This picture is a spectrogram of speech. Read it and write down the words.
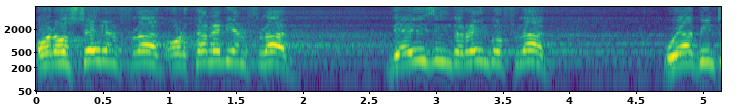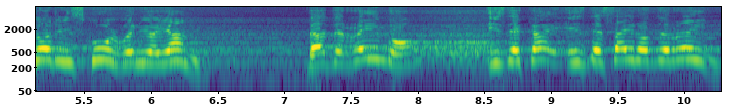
or Australian flag or Canadian flag? They are using the rainbow flag. We have been taught in school when we were young that the rainbow is the, is the sign of the rain.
